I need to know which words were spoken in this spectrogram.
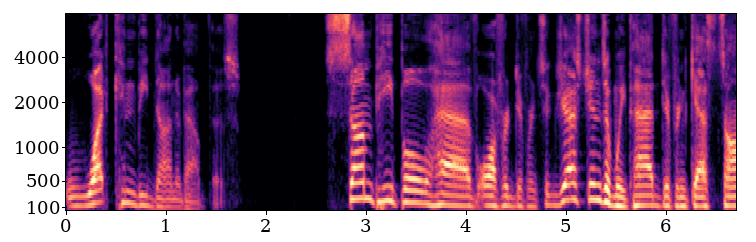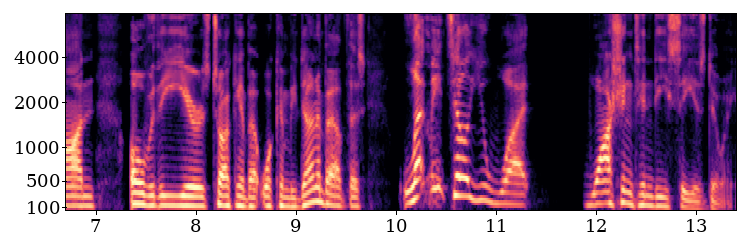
what can be done about this. Some people have offered different suggestions, and we've had different guests on over the years talking about what can be done about this. Let me tell you what Washington, D.C. is doing.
